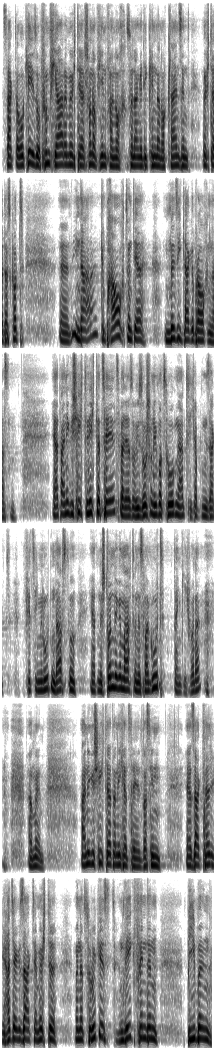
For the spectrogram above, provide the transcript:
sagt er, okay, so fünf Jahre möchte er schon auf jeden Fall noch, solange die Kinder noch klein sind, möchte er, dass Gott ihn da gebraucht und er will sich da gebrauchen lassen. Er hat eine Geschichte nicht erzählt, weil er sowieso schon überzogen hat. Ich habe ihm gesagt, 40 Minuten darfst du. Er hat eine Stunde gemacht und es war gut, denke ich, oder? Amen. Eine Geschichte hat er nicht erzählt, was ihn, er sagt, hat ja gesagt, er möchte, wenn er zurück ist, einen Weg finden, Bibeln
